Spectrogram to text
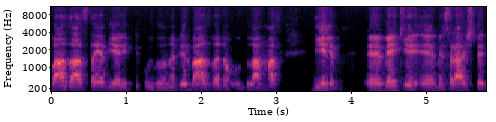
bazı hastaya diyalektik uygulanabilir, bazılarına uygulanmaz diyelim. E, belki e, mesela işte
